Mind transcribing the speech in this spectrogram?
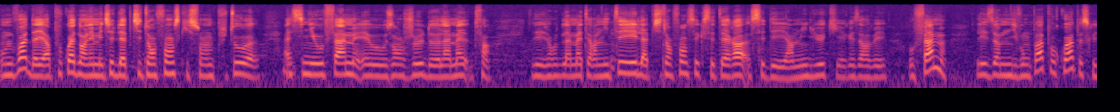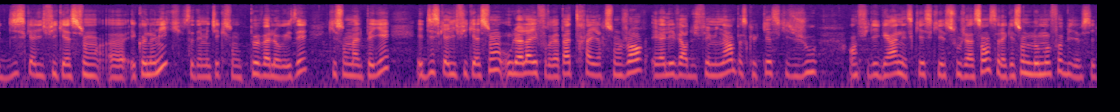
On le voit d'ailleurs, pourquoi dans les métiers de la petite enfance qui sont plutôt euh, assignés aux femmes et aux enjeux de la maternité, la petite enfance, etc., c'est un milieu qui est réservé aux femmes. Les hommes n'y vont pas. Pourquoi? Parce que disqualification euh, économique, c'est des métiers qui sont peu valorisés, qui sont mal payés. Et disqualification, oulala, il faudrait pas trahir son genre et aller vers du féminin, parce que qu'est-ce qui se joue en filigrane et qu'est-ce qui est sous-jacent? C'est la question de l'homophobie aussi.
